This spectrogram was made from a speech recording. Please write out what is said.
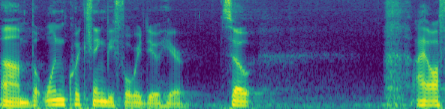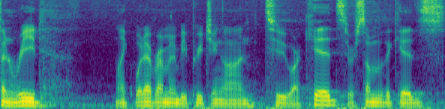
Um, but one quick thing before we do here. So I often read like whatever I'm going to be preaching on to our kids or some of the kids.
